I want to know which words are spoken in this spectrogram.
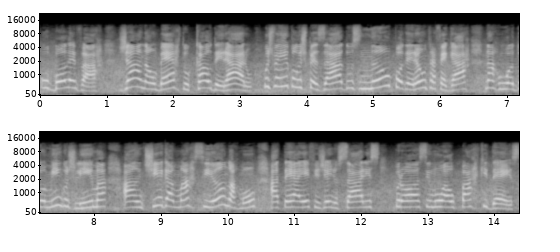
o Boulevard. Já na Humberto Calderário, os veículos pesados não poderão trafegar na rua Domingos Lima Lima, a antiga Marciano Armon, até a Efigênio Salles, próximo ao Parque 10.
